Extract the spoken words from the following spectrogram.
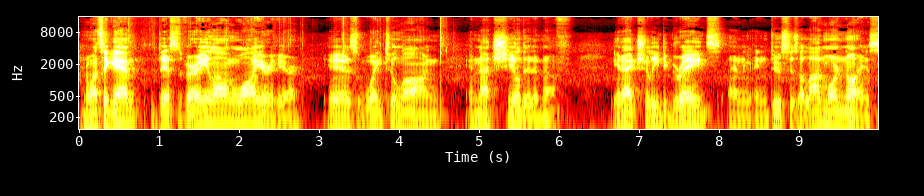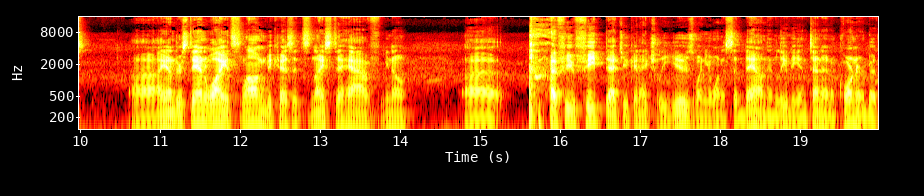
And once again, this very long wire here is way too long and not shielded enough. It actually degrades and induces a lot more noise. Uh, I understand why it's long because it's nice to have, you know, uh, a few feet that you can actually use when you want to sit down and leave the antenna in a corner. But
